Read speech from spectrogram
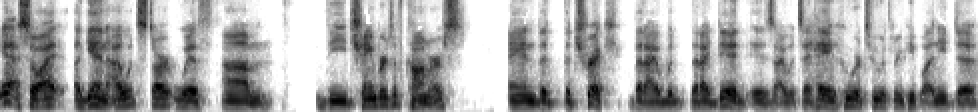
Yeah, so I again, I would start with um, the chambers of commerce, and the the trick that I would that I did is I would say, hey, who are two or three people I need to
